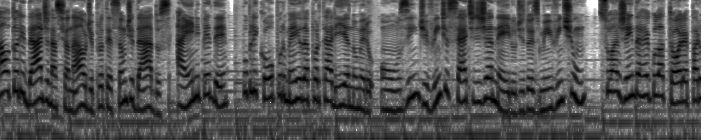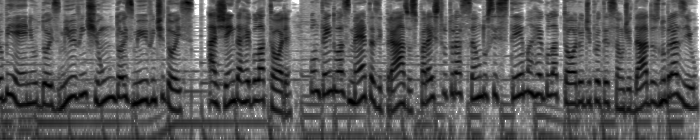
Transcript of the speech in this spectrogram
A Autoridade Nacional de Proteção de Dados, a NPD, publicou por meio da portaria número 11 de 27 de janeiro de 2021 sua agenda regulatória para o biênio 2021-2022. Agenda regulatória, contendo as metas e prazos para a estruturação do Sistema Regulatório de Proteção de Dados no Brasil,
